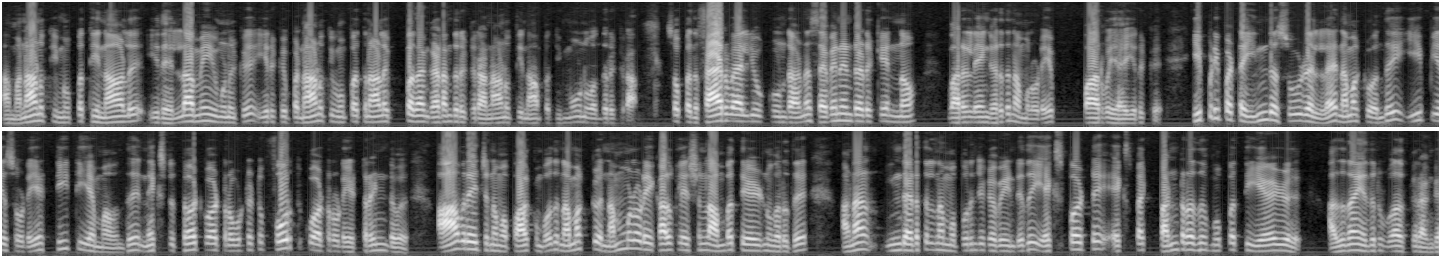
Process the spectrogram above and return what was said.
ஆமாம் நானூற்றி முப்பத்தி நாலு இது எல்லாமே இவனுக்கு இருக்குது இப்போ நானூற்றி முப்பத்தி நாலு இப்போ தான் கடந்திருக்கிறான் நானூற்றி நாற்பத்தி மூணு வந்திருக்கிறான் ஸோ இப்போ இந்த ஃபேர் வேல்யூக்கு உண்டான செவன் ஹண்ட்ரடுக்கே இன்னும் வரலைங்கிறது நம்மளுடைய பார்வையாக இருக்குது இப்படிப்பட்ட இந்த சூழலில் நமக்கு வந்து இபிஎஸ் உடைய டிடிஎம்மை வந்து நெக்ஸ்ட் தேர்ட் குவார்ட்டரை விட்டுட்டு ஃபோர்த் குவார்ட்டருடைய ட்ரெண்டு ஆவரேஜ் நம்ம பார்க்கும்போது நமக்கு நம்மளுடைய கால்குலேஷனில் ஐம்பத்தேழுன்னு வருது. ஆனால் இந்த இடத்துல நம்ம புரிஞ்சுக்க வேண்டியது எக்ஸ்பர்ட்டு எக்ஸ்பெக்ட் பண்ணுறது முப்பத்தி ஏழு அதுதான் எதிர்பார்க்குறாங்க.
